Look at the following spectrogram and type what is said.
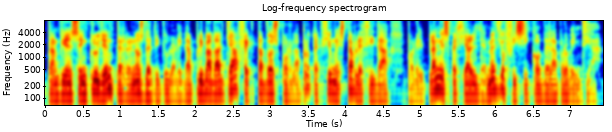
También se incluyen terrenos de titularidad privada ya afectados por la protección establecida por el Plan Especial de Medio Físico de la provincia.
